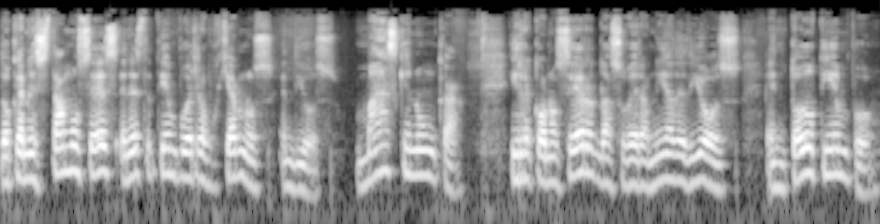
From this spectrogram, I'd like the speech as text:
Lo que necesitamos es en este tiempo es refugiarnos en Dios más que nunca y reconocer la soberanía de Dios en todo tiempo.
